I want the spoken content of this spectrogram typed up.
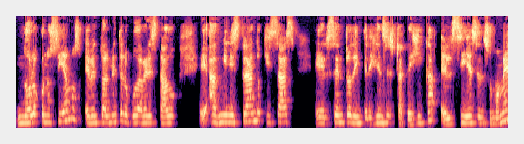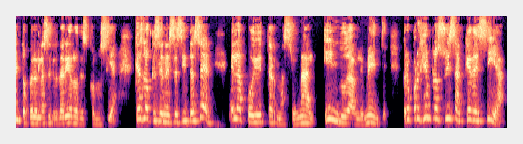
no lo conocíamos, eventualmente lo pudo haber estado eh, administrando quizás el Centro de Inteligencia Estratégica, el CIES en su momento, pero la Secretaría lo desconocía. ¿Qué es lo que se necesita hacer? El apoyo internacional, indudablemente. Pero, por ejemplo, Suiza, ¿qué decía?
